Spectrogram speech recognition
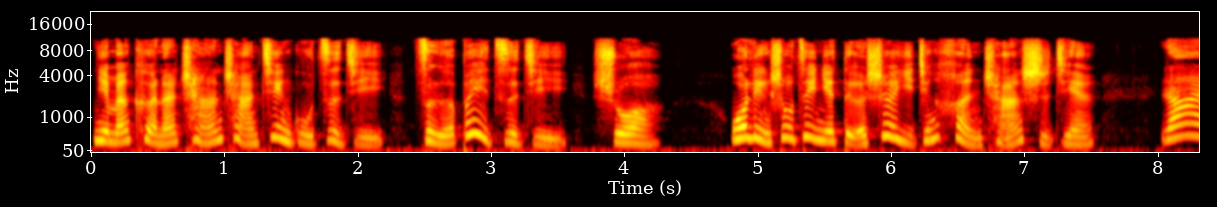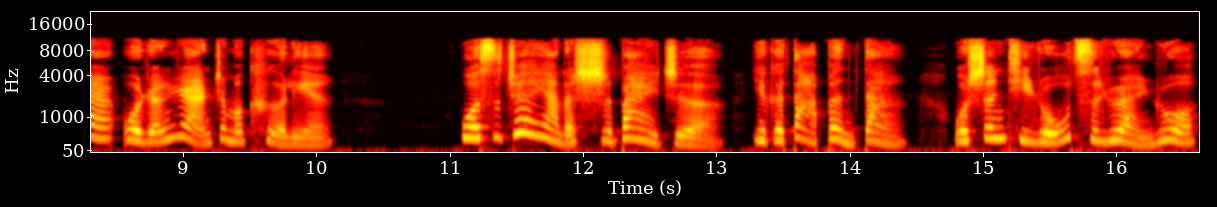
你们可能常常禁锢自己，责备自己，说：“我领受罪孽得赦已经很长时间，然而我仍然这么可怜。”我是这样的失败者，一个大笨蛋。我身体如此软弱，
